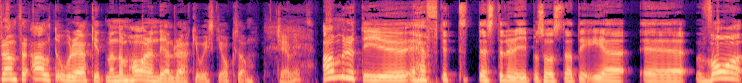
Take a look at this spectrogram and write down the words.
framför allt orökigt, men de har en del rökig whisky också. Trevligt. Amrut är ju häftigt destilleri på så sätt att det är, eh, var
